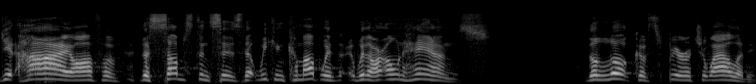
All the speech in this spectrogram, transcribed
get high off of the substances that we can come up with with our own hands. The look of spirituality.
